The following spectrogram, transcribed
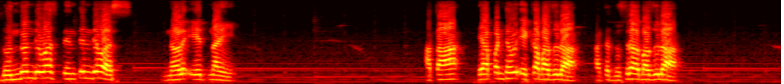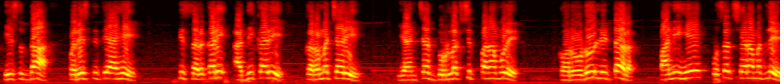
दोन दोन दिवस तीन तीन दिवस नळ येत नाही. आता हे आपण ठेवू एका बाजूला आता दुसऱ्या बाजूला. ही सुद्धा परिस्थिती आहे की सरकारी अधिकारी कर्मचारी यांच्या दुर्लक्षितपणामुळे करोडो लिटर पाणी हे पुसद शहरामधले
